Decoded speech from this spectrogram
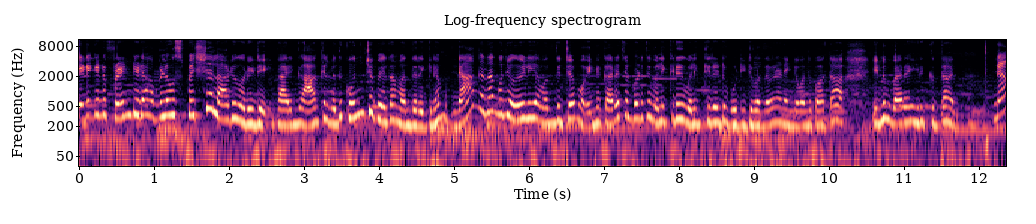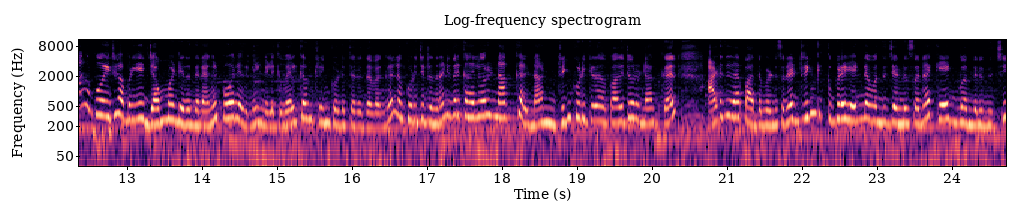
எனக்கு என் ஃப்ரெண்டிட அவ்வளவு ஸ்பெஷலான ஒரு டே பாருங்க ஆக்கள் வந்து கொஞ்சம் பேர் தான் வந்திருக்கணும். நாங்கள் தான் கொஞ்சம் ஏர்லியாக வந்துட்டோம். என்ன கரைச்சல் படுத்து வெளிக்கிடு வெளிக்கிடுன்னு கூட்டிகிட்டு வந்தவர் ஆனால் இங்கே வந்து பார்த்தா இன்னும் வர இருக்குதான் நாங்கள் போயிட்டு அப்படியே ஜம் பண்ணி இருந்தனாங்க போனதுமே எங்களுக்கு வெல்கம் ட்ரிங்க் கொடுத்துருந்தவங்க. நான் குடிச்சிட்டு இருந்தேன். இவருக்கு அதில் ஒரு நக்கல். நான் ட்ரிங்க் குடிக்கிறத பார்த்துட்டு ஒரு நக்கல். அடுத்ததாக பார்த்தோம்னு சொன்னேன் ட்ரிங்க்குக்கு பிறகு என்ன வந்துச்சுன்னு சொன்னால் கேக் வந்துருந்துச்சு.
